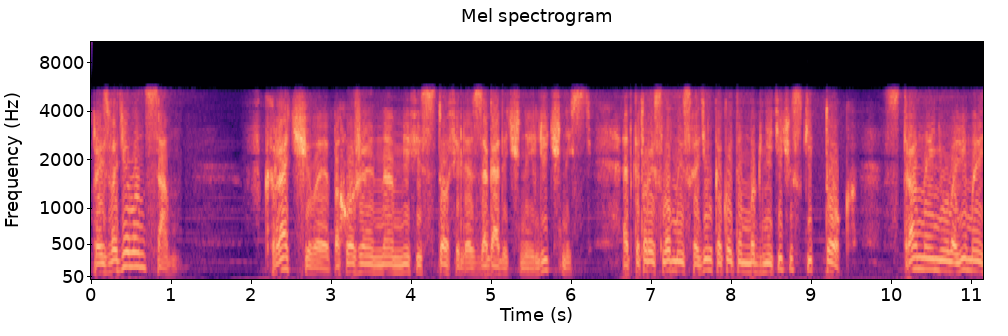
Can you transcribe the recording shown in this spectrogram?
производил он сам. Вкрадчивая, похожая на Мефистофеля загадочная личность, от которой словно исходил какой-то магнетический ток — странная неуловимая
